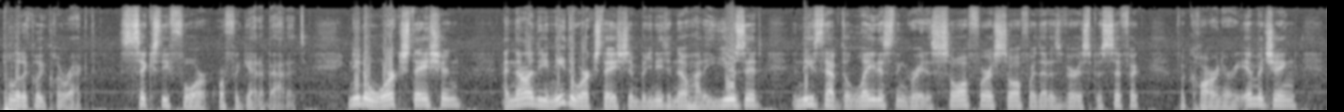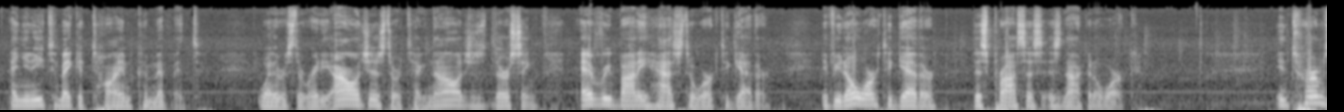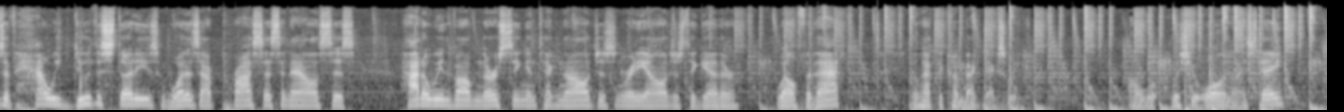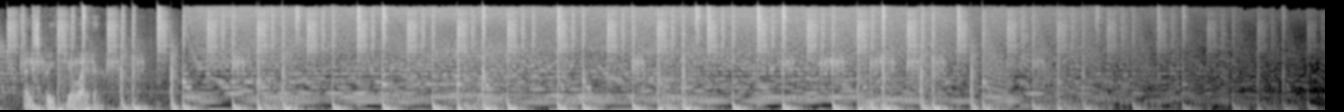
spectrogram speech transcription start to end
politically correct. 64 or forget about it. You need a workstation, and not only do you need the workstation, but you need to know how to use it. It needs to have the latest and greatest software, software that is very specific for coronary imaging, and you need to make a time commitment. Whether it's the radiologist or technologist, nursing, everybody has to work together. If you don't work together, this process is not going to work. In terms of how we do the studies, what is our process analysis? How do we involve nursing and technologists and radiologists together? Well, for that, you'll have to come back next week. I'll w- wish you all a nice day and speak to you later.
